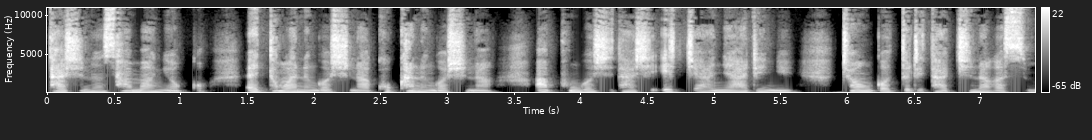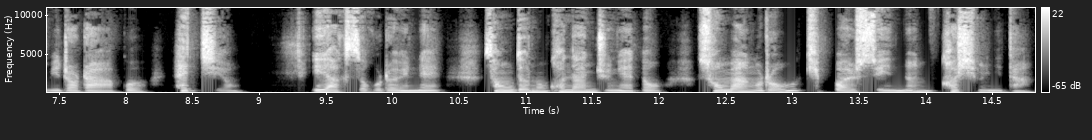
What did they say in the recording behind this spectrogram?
다시는 사망이 없고 애통하는 것이나 곡하는 것이나 아픈 것이 다시 있지 아니하리니 처음 것들이 다 지나갔음이로라고 했지요. 이 약속으로 인해 성도는 고난 중에도 소망으로 기뻐할 수 있는 것입니다.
